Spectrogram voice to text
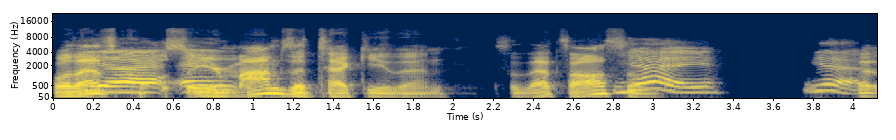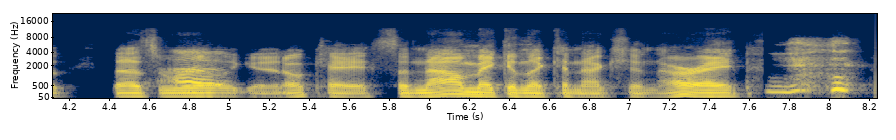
well, that's yeah, cool. So your mom's a techie then. So that's awesome. Yeah, yeah. That, that's uh really good. Okay, so now I'm making the connection. All right.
